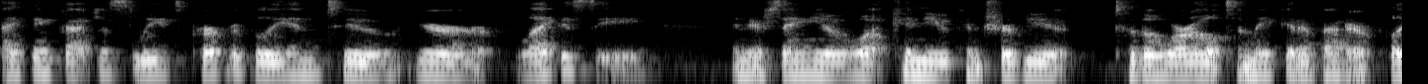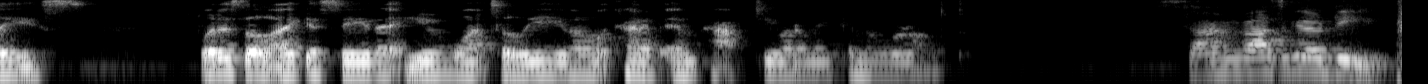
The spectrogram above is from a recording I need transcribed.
I think that just leads perfectly into your legacy and you're saying, you know, what can you contribute to the world to make it a better place? What is the legacy that you want to leave and what kind of impact do you want to make in the world? So I'm about to go deep.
